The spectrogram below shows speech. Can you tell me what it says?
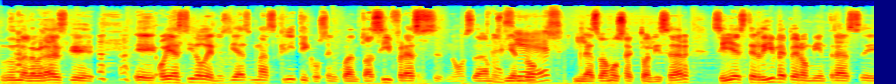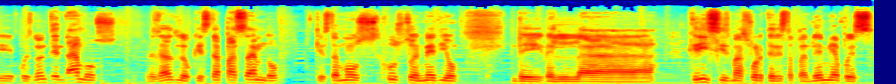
la verdad es que eh, hoy ha sido de los días más críticos en cuanto a cifras, ¿no? Estábamos viendo y las vamos a actualizar. Sí, es terrible, pero mientras eh, pues no entendamos, ¿verdad? Lo que está pasando, que estamos justo en medio de, la crisis más fuerte de esta pandemia, pues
